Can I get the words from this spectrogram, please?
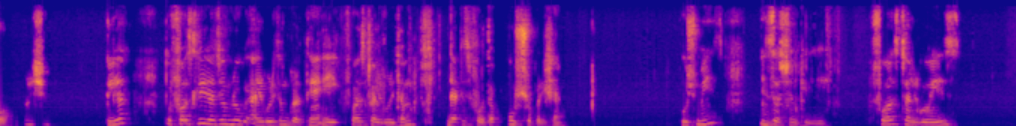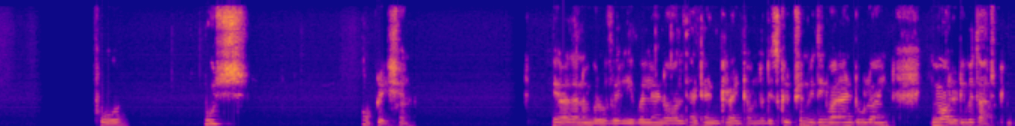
pop operation clear तो फर्स्टली जैसे हम लोग एल्गोरिथम करते हैं एक first algorithm that is for the push operation push means insertion के लिए. First algo is for push operation. Here are the number of variable and all that and write down the description within one and two line. मैं ऑलरेडी बता चुकी हूँ.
